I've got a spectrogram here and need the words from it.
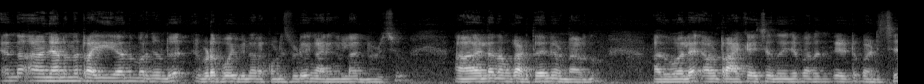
എന്നാ ഞാനൊന്ന് ട്രൈ ചെയ്യാമെന്നും പറഞ്ഞുകൊണ്ട് ഇവിടെ പോയി. പിന്നെ റെക്കോർഡിംഗ് സ്റ്റുഡിയോയും കാര്യങ്ങളെല്ലാം അന്വേഷിച്ചു. ആ, എല്ലാം നമുക്ക് അടുത്ത് തന്നെ ഉണ്ടായിരുന്നു. അതുപോലെ അവൻ ട്രാക്ക് അയച്ചു തന്നു കഴിഞ്ഞപ്പോൾ അതൊക്കെ കേട്ട് പഠിച്ച്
